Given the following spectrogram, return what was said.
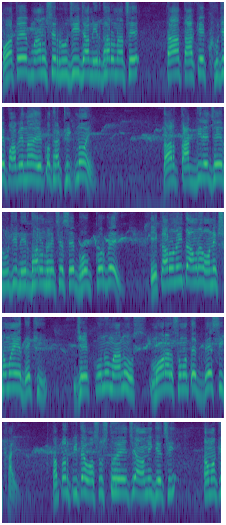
অতএব মানুষের রুজি যা নির্ধারণ আছে তা তাকে খুঁজে পাবে না, এ কথা ঠিক নয়। তার তাকদিরে যে রুজি নির্ধারণ হয়েছে, সে ভোগ করবেই। এ কারণেই তো আমরা অনেক সময়ে দেখি যে কোনো মানুষ মরার সময়তে বেশি খায়। আপনার পিতা অসুস্থ হয়েছে, আমি গেছি। আমাকে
